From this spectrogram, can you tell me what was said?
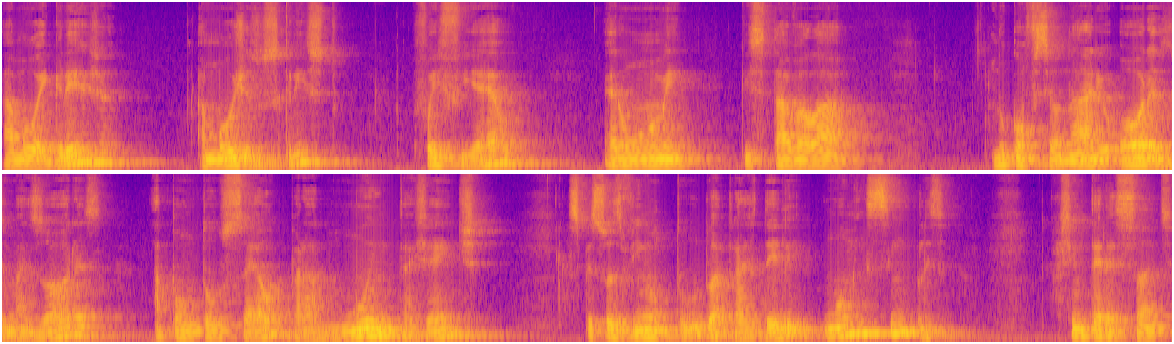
Amou a igreja, amou Jesus Cristo, foi fiel era um homem que estava lá no confessionário horas e mais horas, apontou o céu para muita gente. As pessoas vinham tudo atrás dele, um homem simples. Acho interessante.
